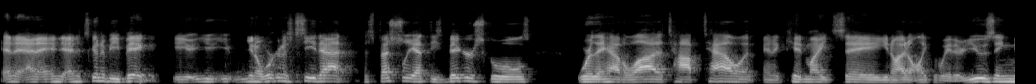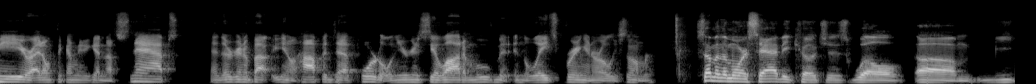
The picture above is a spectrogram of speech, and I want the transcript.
and and and it's going to be big. You you you know we're going to see that especially at these bigger schools where they have a lot of top talent, and a kid might say, you know, I don't like the way they're using me, or I don't think I'm going to get enough snaps, and they're going to about you know hop into that portal, and you're going to see a lot of movement in the late spring and early summer some of the more savvy coaches will um, you,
